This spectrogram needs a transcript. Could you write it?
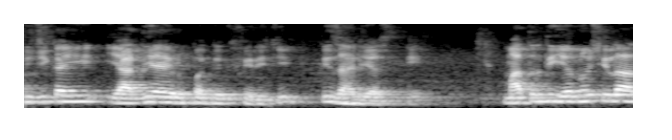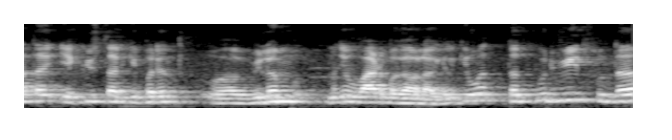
ती जी काही यादी आहे रूपांतरित फेरीची ती झाली असती. मात्र ती एन ओ सीला आता एकवीस तारखेपर्यंत विलंब म्हणजे वाट बघावं लागेल किंवा तत्पूर्वीसुद्धा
